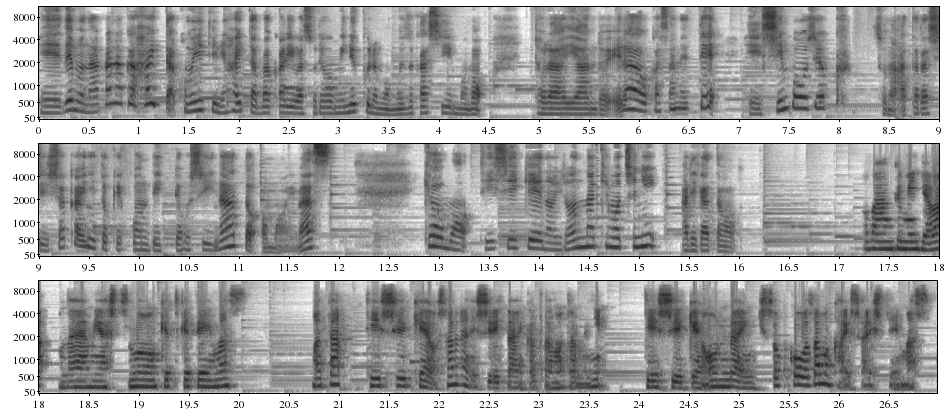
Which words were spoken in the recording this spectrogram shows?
えー、でもなかなか入った、コミュニティに入ったばかりはそれを見抜くのも難しいもの。トライアンドエラーを重ねて、えー、辛抱強く、その新しい社会に溶け込んでいってほしいなと思います。今日も TCK のいろんな気持ちにありがとう。この番組ではお悩みや質問を受け付けています。また TCK をさらに知りたい方のために TCK オンライン基礎講座も開催しています。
